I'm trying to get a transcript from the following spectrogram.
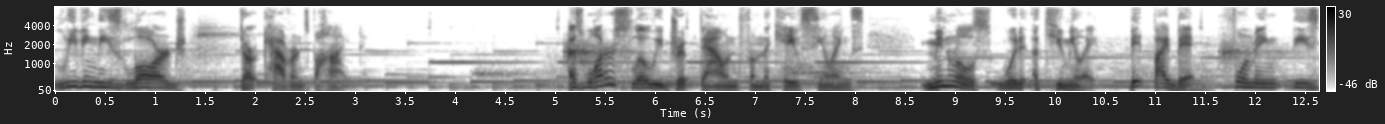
leaving these large, dark caverns behind. As water slowly dripped down from the cave ceilings, minerals would accumulate bit by bit, forming these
